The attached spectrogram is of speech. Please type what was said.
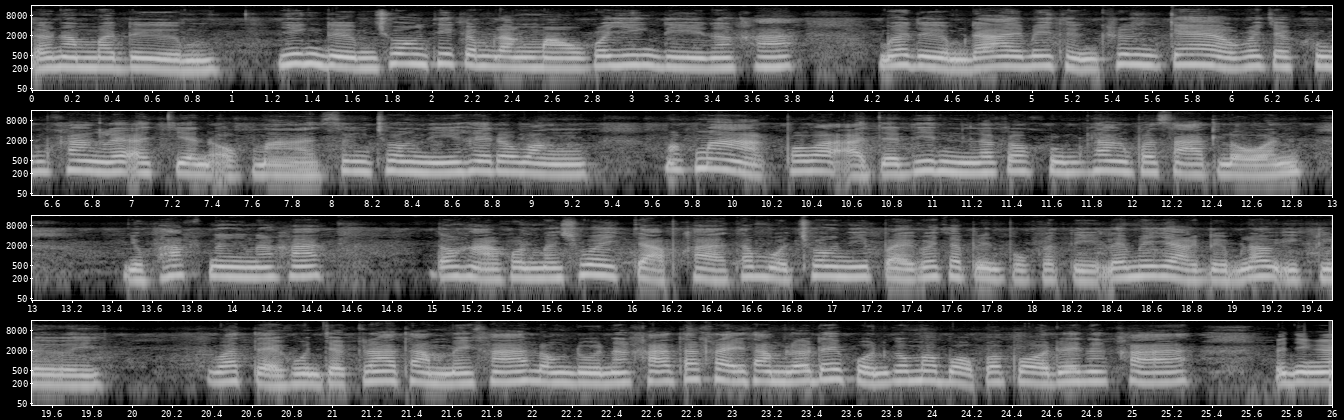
แล้วนำมาดื่ม ยิ่งดื่มช่วงที่กำลังเมาก็ยิ่งดีนะคะ เมื่อดื่มได้ไม่ถึงครึ่งแก้วก็จะคลุ้มคลั่งและอาเจียนออกมา ซึ่งช่วงนี้ให้ระวังมาก ๆ เพราะว่าอาจจะดิ้นแล้วก็คลุ้มคลั่งประสาทหลอน อยู่พักหนึ่งนะคะ ต้องหาคนมาช่วยจับค่ะ ถ้าหมดช่วงนี้ไปก็จะเป็นปกติและไม่อยากดื่มเหล้าอีกเลย ว่าแต่คุณจะกล้าทำไหมคะ ลองดูนะคะ ถ้าใครทำแล้วได้ผลก็มาบอกป้าปอด้วยนะคะ เป็นยังไง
